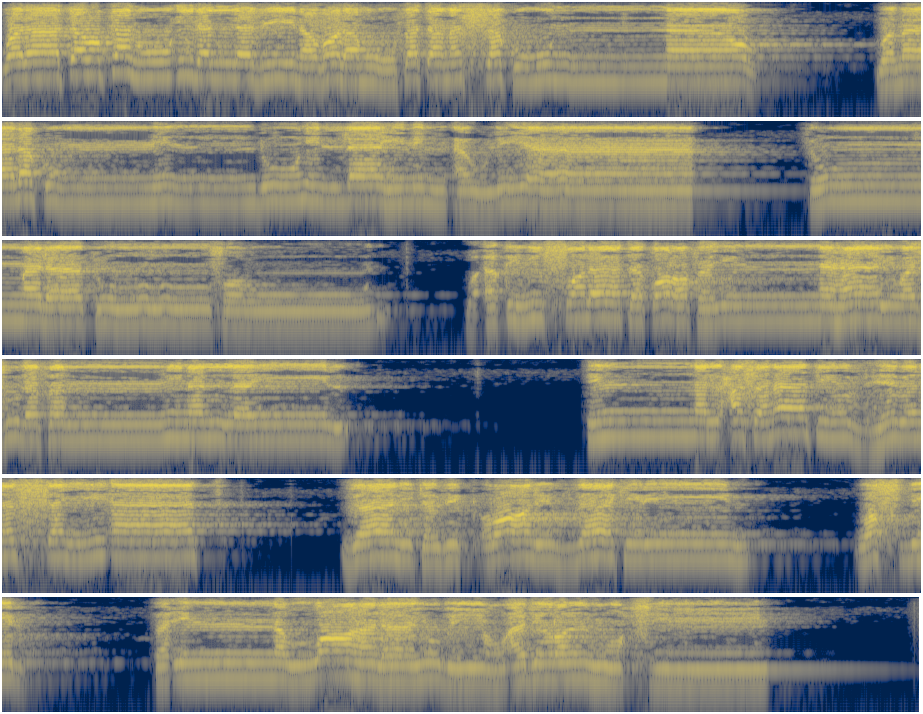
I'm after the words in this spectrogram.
ولا تركنوا إلى الذين ظلموا فتمسكم النار وما لكم من دون الله من اولياء ثم لا تنصرون واقم الصلاه طرفي النهار وزلفا من الليل. إن الحسنات يذهبن السيئات. ذلك ذكرى للذاكرين. واصبر فإن الله لا يضيع أجر المحسنين.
